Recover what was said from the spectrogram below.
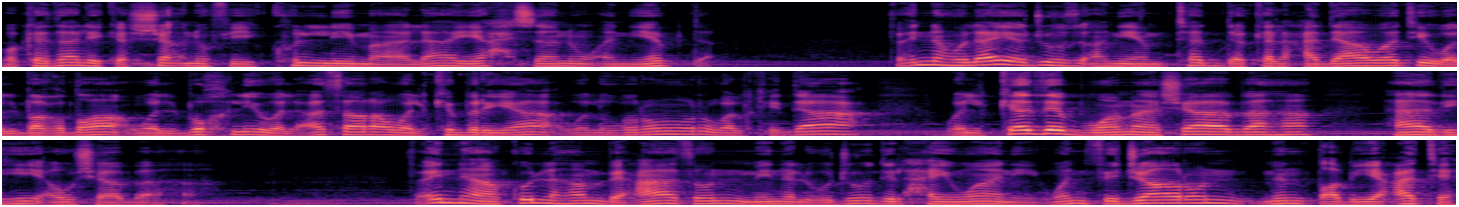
وكذلك الشأن في كل ما لا يحسن أن يبدأ. فإنه لا يجوز أن يمتد كالعداوة والبغضاء والبخل والأثر والكبرياء والغرور والخداع والكذب وما شابه هذه أو شابهها. فإنها كلها انبعاث من الوجود الحيواني وانفجار من طبيعته.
